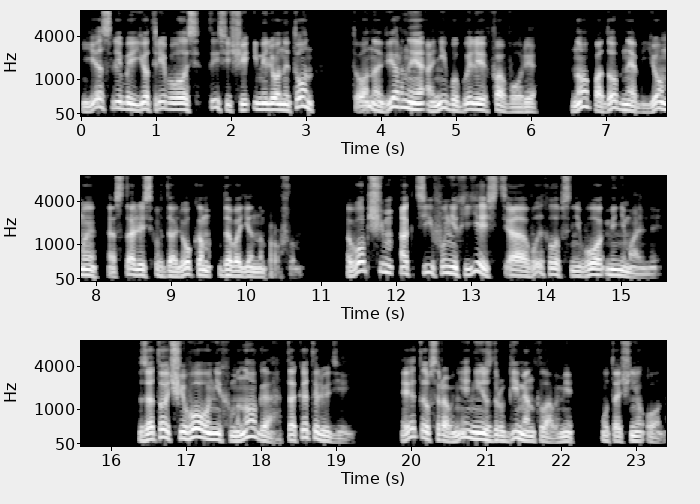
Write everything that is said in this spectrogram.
Если бы ее требовалось тысячи и миллионы тонн, то, наверное, они бы были в фаворе, но подобные объемы остались в далеком довоенном прошлом. В общем, актив у них есть, а выхлоп с него минимальный. Зато чего у них много, так это людей. Это в сравнении с другими анклавами, уточнил он.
